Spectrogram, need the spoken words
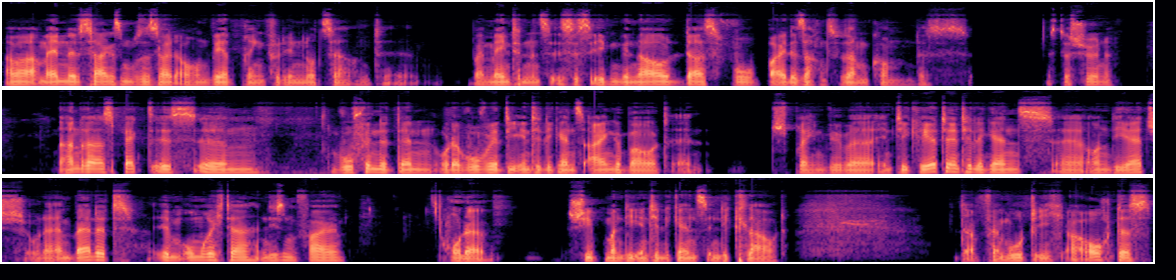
Aber am Ende des Tages muss es halt auch einen Wert bringen für den Nutzer. Und äh, bei Maintenance ist es eben genau das, wo beide Sachen zusammenkommen. Das ist das Schöne. Ein anderer Aspekt ist, ähm, wo findet denn oder wo wird die Intelligenz eingebaut? Äh, sprechen wir über integrierte Intelligenz äh, on the edge oder embedded im Umrichter in diesem Fall? Oder schiebt man die Intelligenz in die Cloud? Da vermute ich auch, dass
